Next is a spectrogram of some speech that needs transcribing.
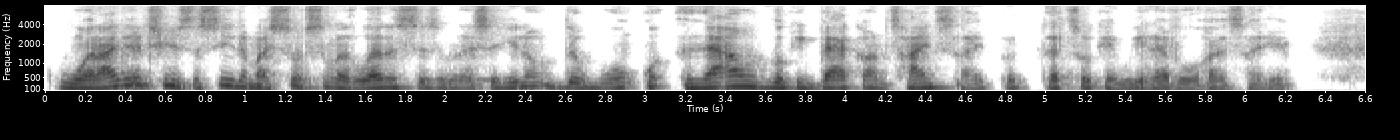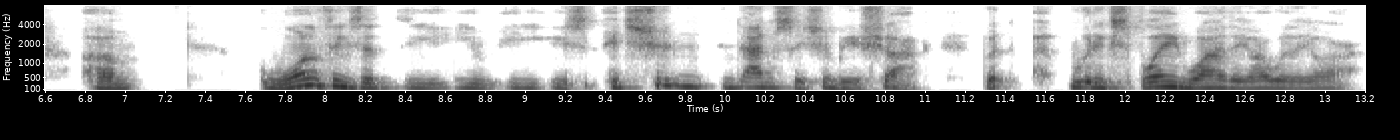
when I got a chance to see them, I saw some athleticism, and I said, you know, the, now looking back on hindsight, but that's okay. We can have a little hindsight here. Um, one of the things that you, you, it shouldn't obviously shouldn't be a shock, but would explain why they are where they are,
